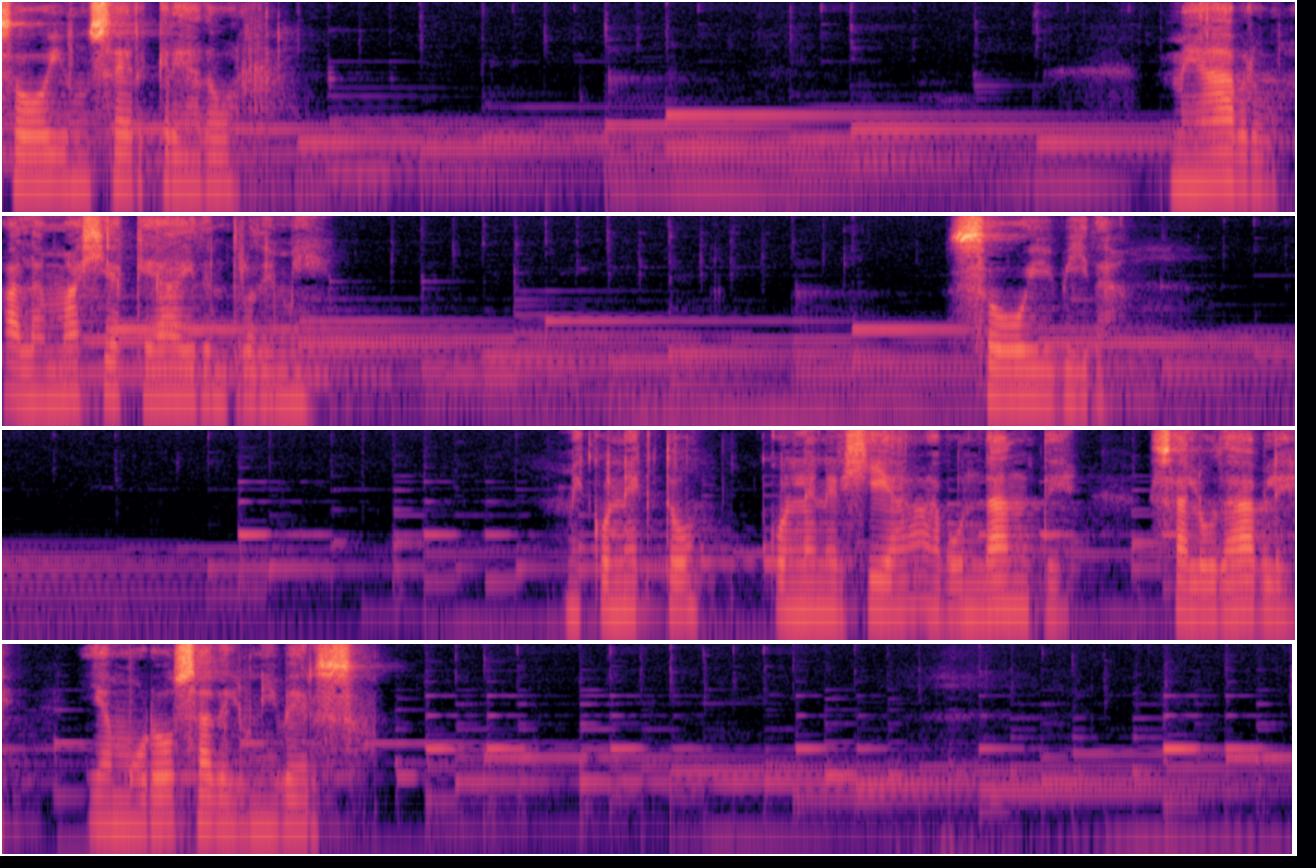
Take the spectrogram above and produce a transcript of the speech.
Soy un ser creador. Me abro a la magia que hay dentro de mí. Soy vida. Me conecto con la energía abundante, saludable y amorosa del universo.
